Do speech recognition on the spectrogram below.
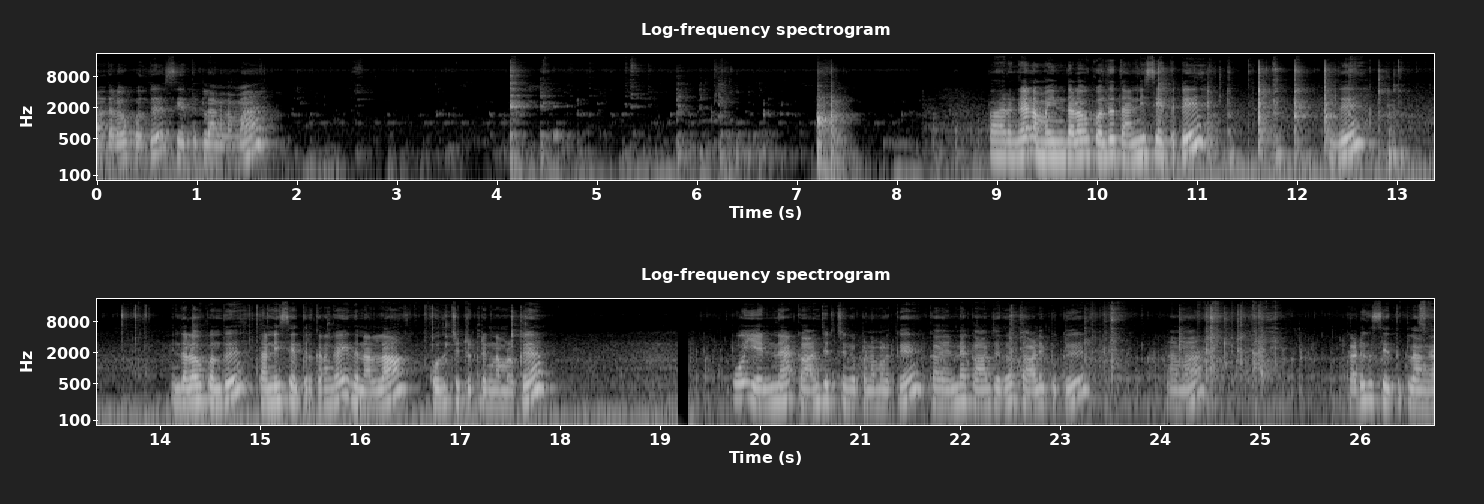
அந்தளவுக்கு வந்து சேர்த்துக்கலாங்க நம்ம. பாருங்கள் நம்ம இந்த அளவுக்கு வந்து தண்ணி சேர்த்துட்டு இது இந்த அளவுக்கு வந்து தண்ணி சேர்த்துருக்குறேங்க. இது நல்லா கொதிச்சுட்ருக்குட்டுங்க நம்மளுக்கு. போய் எண்ணெய் காஞ்சிருச்சுங்க இப்போ நம்மளுக்கு. க எண்ணெய் காஞ்சதும் தாளிப்புக்கு நாம் கடுகு சேர்த்துக்கலாங்க.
